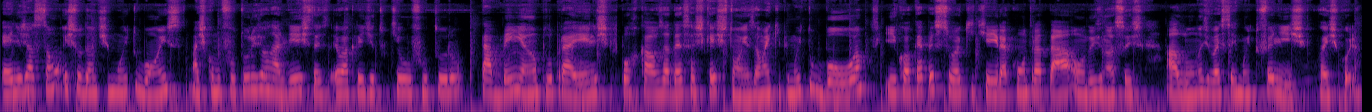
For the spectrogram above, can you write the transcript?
Eles já são estudantes muito bons, mas como futuros jornalistas, eu acredito que o futuro tá bem amplo para eles por causa dessas questões. É uma equipe muito boa e qualquer pessoa que queira contratar um dos nossos alunos vai ser muito feliz com a escolha.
